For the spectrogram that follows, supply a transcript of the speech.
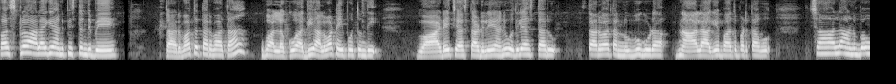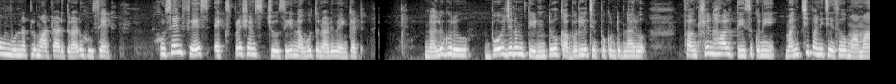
ఫస్ట్లో అలాగే అనిపిస్తుంది బే. తర్వాత తర్వాత వాళ్ళకు అది అలవాటైపోతుంది. వాడే చేస్తాడులే అని వదిలేస్తారు. తర్వాత నువ్వు కూడా నాలాగే బాధపడతావు. చాలా అనుభవం ఉన్నట్లు మాట్లాడుతున్నాడు హుసేన్. హుసేన్ ఫేస్ ఎక్స్ప్రెషన్స్ చూసి నవ్వుతున్నాడు వెంకట్. నలుగురు భోజనం తింటూ కబుర్లు చెప్పుకుంటున్నారు. ఫంక్షన్ హాల్ తీసుకుని మంచి పని చేసావు మామా.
